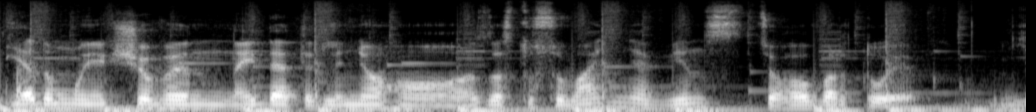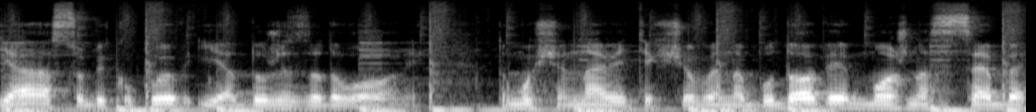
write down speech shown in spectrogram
Я думаю, якщо ви знайдете для нього застосування, він з цього вартує. Я собі купив і я дуже задоволений. Тому що навіть якщо ви на будові, можна з себе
